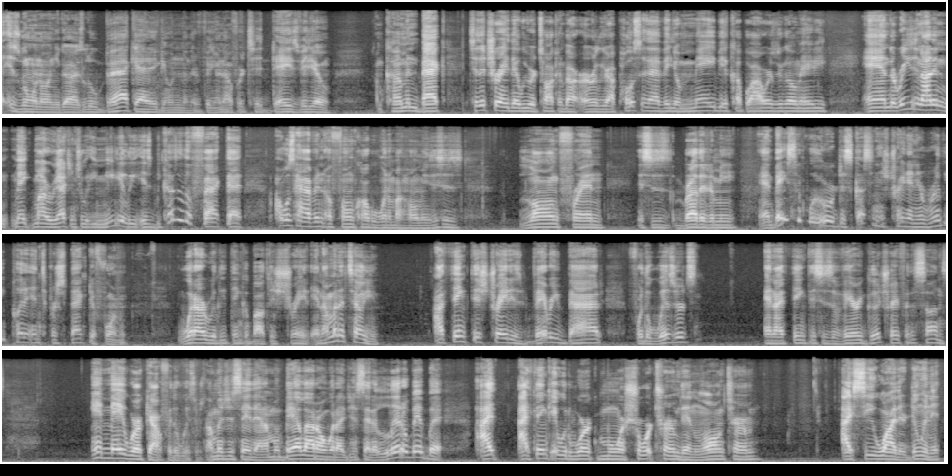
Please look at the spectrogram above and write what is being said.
What is going on, you guys? Lu back at it again with another video. Now, for today's video, I'm coming back to the trade that we were talking about earlier. I posted that video maybe a couple hours ago, maybe. And the reason I didn't make my reaction to it immediately is because of the fact that I was having a phone call with one of my homies. This is long friend. This is brother to me. And basically, we were discussing this trade, and it really put it into perspective for me. What I really think about this trade. And I'm going to tell you, I think this trade is very bad for the Wizards, and I think this is a very good trade for the Suns. It may work out for the Wizards. I'm gonna just say that. I'm gonna bail out on what I just said a little bit, but I I think it would work more short term than long term. I see why they're doing it.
